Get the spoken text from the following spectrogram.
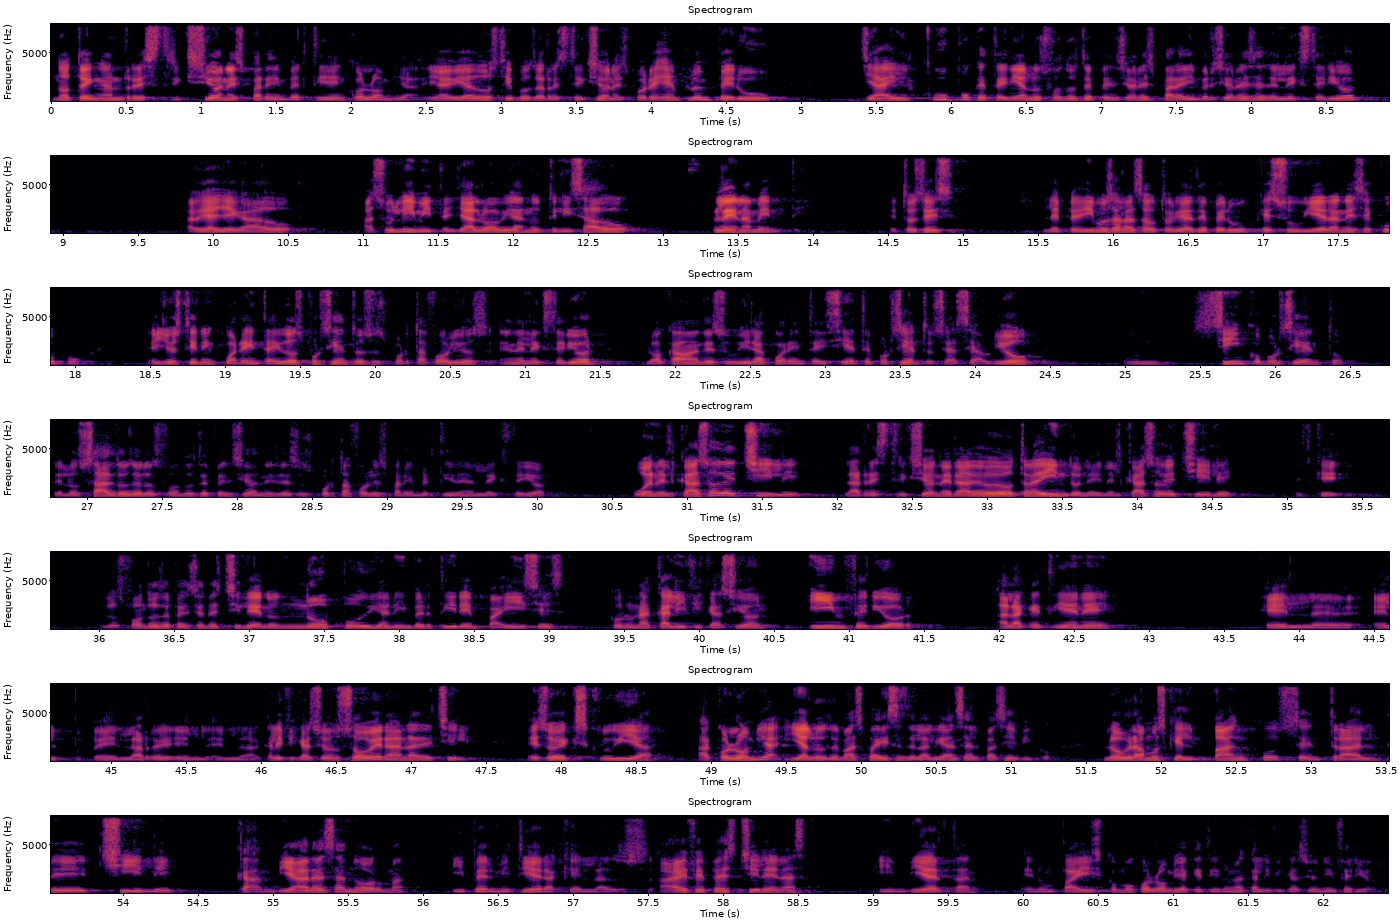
no tengan restricciones para invertir en Colombia. Y había dos tipos de restricciones. Por ejemplo, en Perú ya el cupo que tenían los fondos de pensiones para inversiones en el exterior había llegado a su límite, ya lo habían utilizado plenamente. Entonces, le pedimos a las autoridades de Perú que subieran ese cupo. Ellos tienen 42% de sus portafolios en el exterior, lo acaban de subir a 47%, o sea, se abrió un 5% de los saldos de los fondos de pensiones de sus portafolios para invertir en el exterior. O en el caso de Chile, la restricción era de otra índole. En el caso de Chile, es que los fondos de pensiones chilenos no podían invertir en países con una calificación inferior a la que tiene la calificación soberana de Chile. Eso excluía a Colombia y a los demás países de la Alianza del Pacífico. Logramos que el Banco Central de Chile cambiara esa norma y permitiera que las AFPs chilenas inviertan en un país como Colombia que tiene una calificación inferior.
